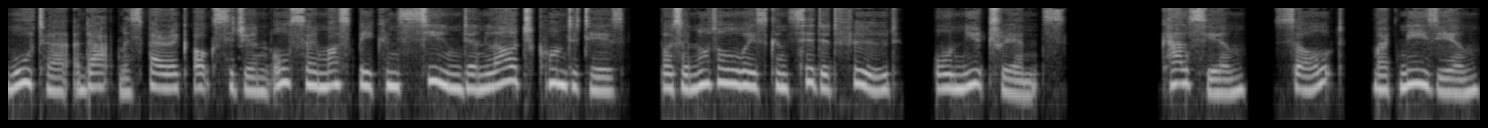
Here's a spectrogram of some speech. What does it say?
Water and atmospheric oxygen also must be consumed in large quantities, but are not always considered food, or nutrients. Calcium, salt, magnesium,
